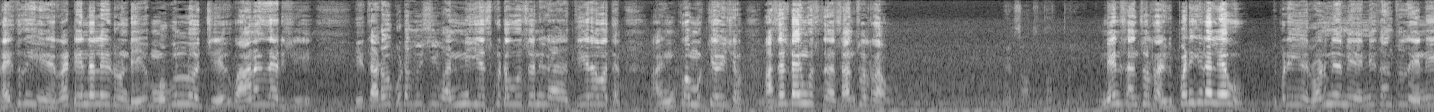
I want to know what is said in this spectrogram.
రైతుకు ఈ ఉండి మొగుళ్ళు వచ్చి వానకు తడిచి ఈ తడవకుండా చూసి ఇవన్నీ చేసుకుంటూ కూర్చొని తీరపోతే ఇంకో ముఖ్య విషయం. అసలు టైం సంచులు రావు. నేను సంచులు రావు ఇప్పటికి లేవు. ఇప్పుడు ఈ రోడ్డు మీద మీరు ఎన్ని సంచులు ఎన్ని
